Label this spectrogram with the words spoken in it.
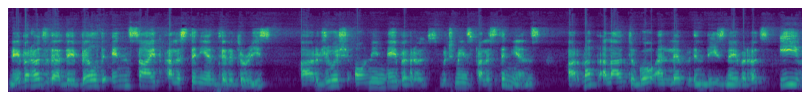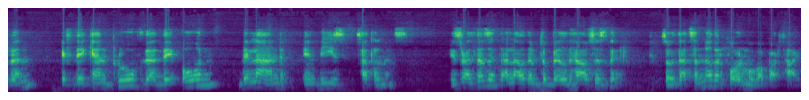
Neighborhoods that they build inside Palestinian territories are Jewish only neighborhoods, which means Palestinians are not allowed to go and live in these neighborhoods, even if they can prove that they own the land in these settlements. Israel doesn't allow them to build houses there. So that's another form of apartheid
